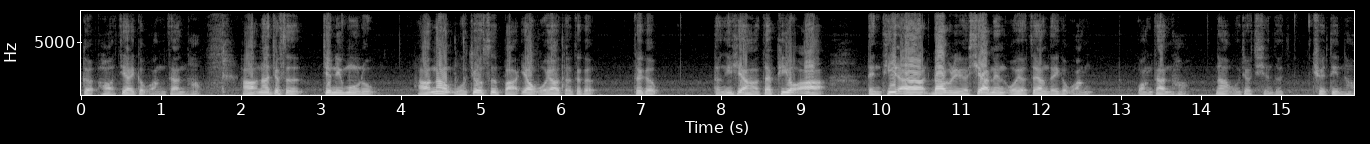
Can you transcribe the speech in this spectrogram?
个哈，加一个网站哈，好，那就是建立目录，好，那我就是把要我要的这个这个，等一下哈，在 por 点 t r w 下面我有这样的一个网网站哈，那我就选择确定哈，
